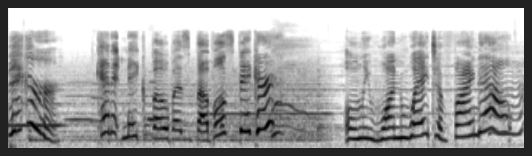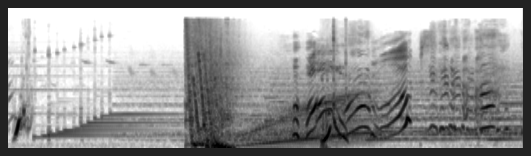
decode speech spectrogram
bigger. can it make Boba's bubbles bigger? Only one way to find out. Oh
